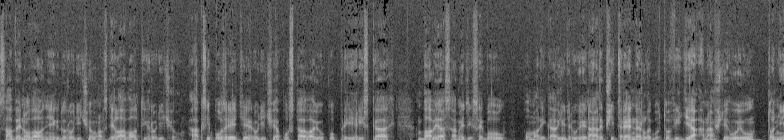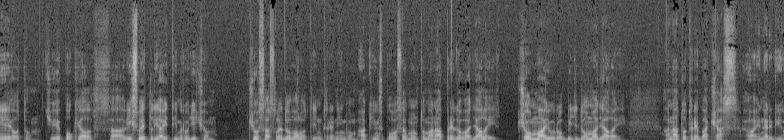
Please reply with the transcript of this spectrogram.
sa venoval niekto rodičom a vzdelával tých rodičov. Ak si pozriete, rodičia postávajú po ihriskách, bavia sa medzi sebou, pomaly každý druhý je najlepší tréner, lebo to vidia a navštevujú, to nie je o tom. Čiže pokiaľ sa vysvetlí aj tým rodičom, čo sa sledovalo tým tréningom, akým spôsobom to má napredovať ďalej, čo majú robiť doma ďalej. A na to treba čas a energiu.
